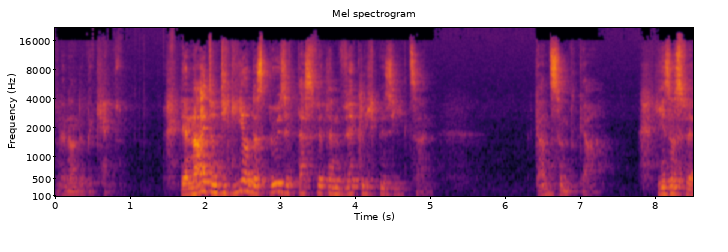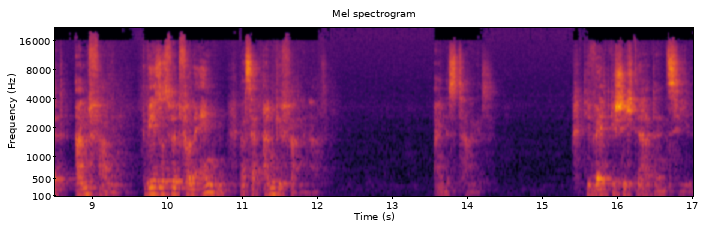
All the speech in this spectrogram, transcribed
und einander bekämpfen. Der Neid und die Gier und das Böse, das wird dann wirklich besiegt sein. Ganz und gar. Jesus wird anfangen. Jesus wird vollenden, was er angefangen hat. Eines Tages. Die Weltgeschichte hat ein Ziel.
